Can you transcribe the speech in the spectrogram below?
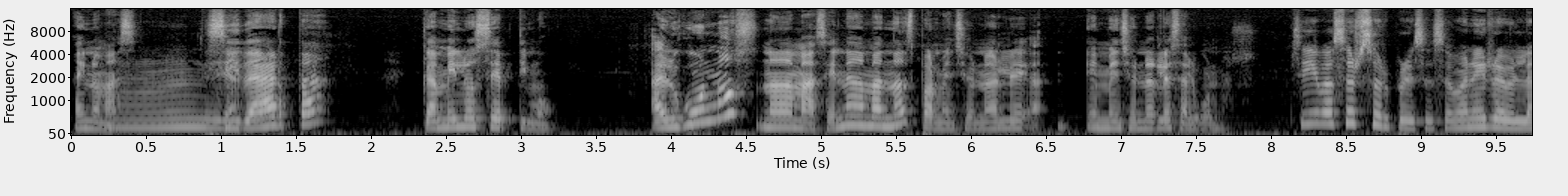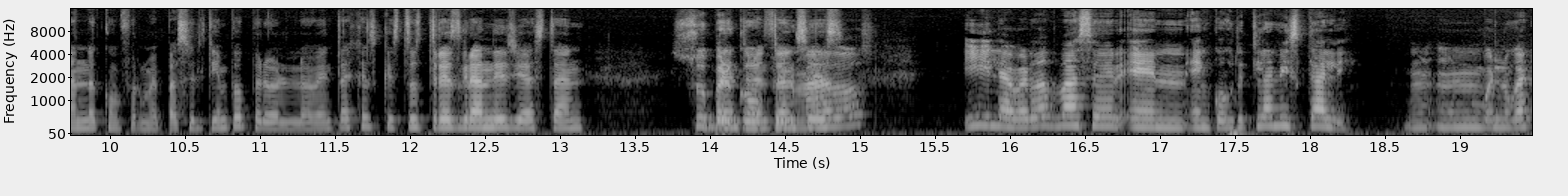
ahí nomás, mm, Siddhartha, Camilo VII, algunos, nada más, ¿eh? Nada más, nada para mencionarle, eh, mencionarles algunos. Sí, va a ser sorpresa, se van a ir revelando conforme pase el tiempo, pero la ventaja es que estos tres grandes ya están súper confirmados. Y la verdad va a ser en, en Cuautitlán Izcalli, un, buen lugar.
